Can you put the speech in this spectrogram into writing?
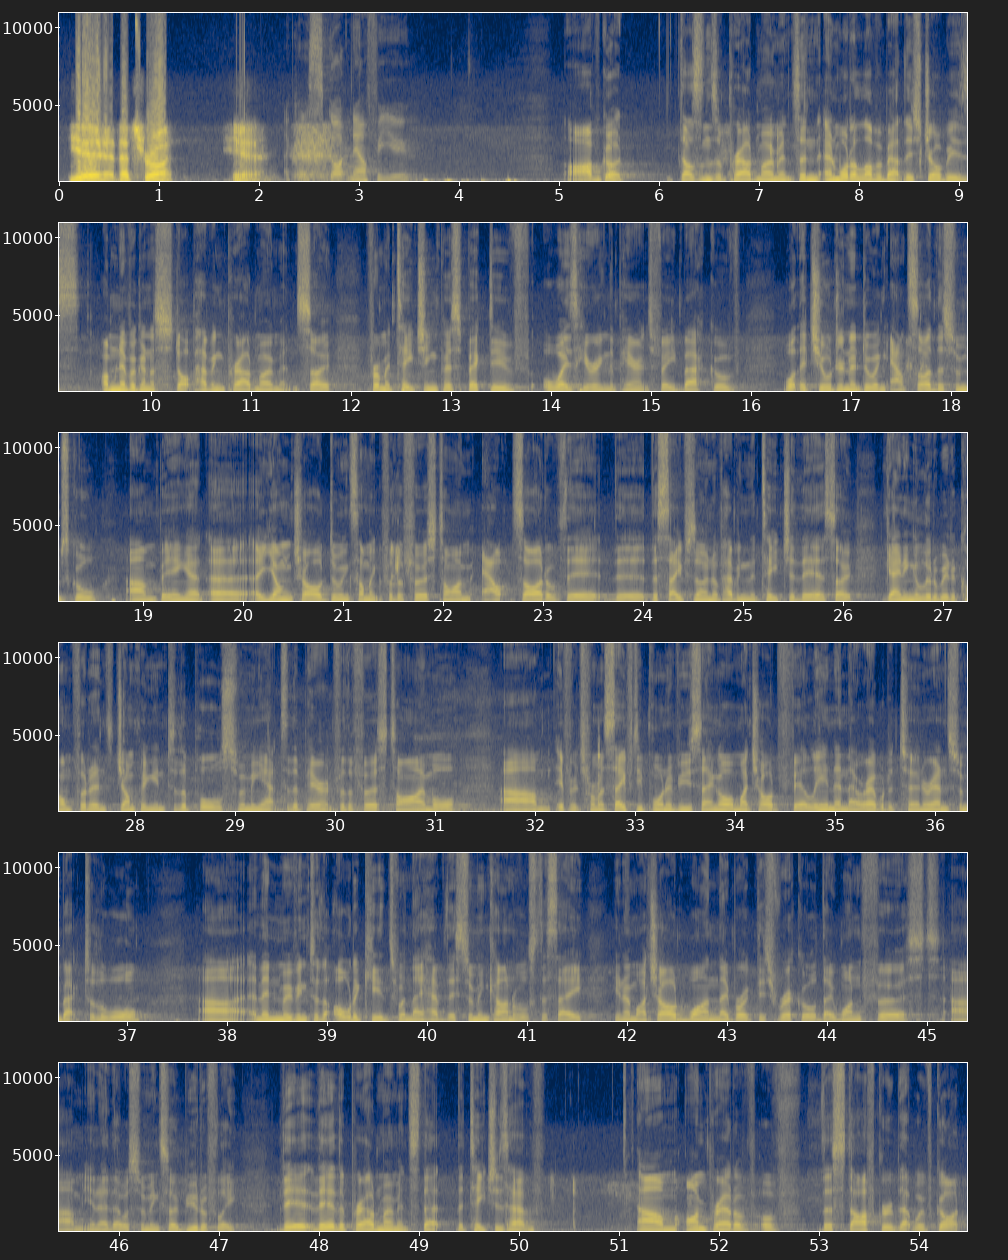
Yeah, that's right. Yeah. Okay, Scott. Now for you. Oh, I've got dozens of proud moments. And, and what I love about this job is I'm never going to stop having proud moments. So, from a teaching perspective, always hearing the parents' feedback of what their children are doing outside the swim school, um, being at a, a, young child doing something for the first time outside of their, the, the safe zone of having the teacher there. So, gaining a little bit of confidence, jumping into the pool, swimming out to the parent for the first time, or um, if it's from a safety point of view, saying, oh, my child fell in and they were able to turn around and swim back to the wall. Uh, and then moving to the older kids when they have their swimming carnivals to say, you know, my child won, they broke this record, they won first, um, you know, they were swimming so beautifully. They're, they're the proud moments that the teachers have. Um, I'm proud of, of the staff group that we've got.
